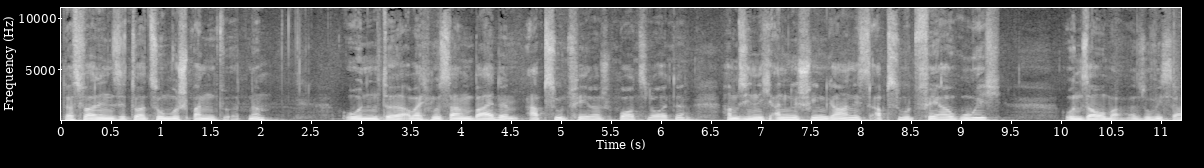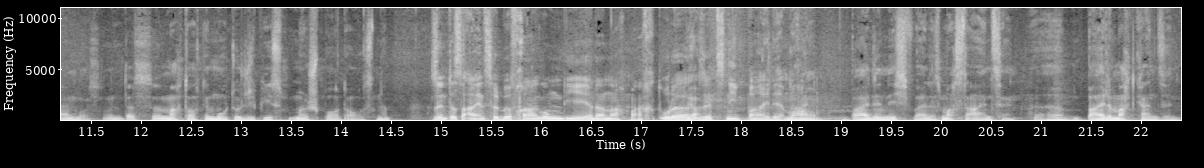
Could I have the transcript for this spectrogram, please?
Das war eine Situation, wo es spannend wird. Ne? Und, äh, aber ich muss sagen, beide absolut faire Sportsleute, haben sich nicht angeschrien, gar nichts, absolut fair, ruhig und sauber, also so wie es sein muss. Und das äh, macht auch den MotoGP-Sport aus. Ne? Sind das Einzelbefragungen, die ihr danach macht oder ja. setzen die beide im Nein, Raum? Beide nicht, weil das machst du einzeln. Äh, beide macht keinen Sinn.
